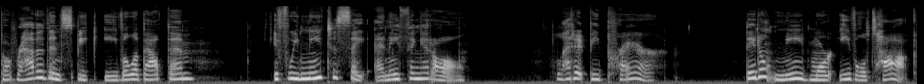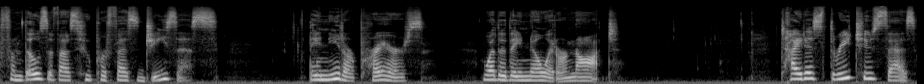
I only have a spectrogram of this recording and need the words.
But rather than speak evil about them, if we need to say anything at all, let it be prayer. They don't need more evil talk from those of us who profess Jesus. They need our prayers, whether they know it or not. Titus 3 2 says,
